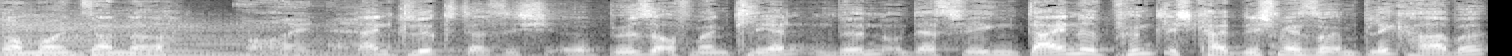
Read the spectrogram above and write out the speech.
So, moin Sander. Moin. Dein Glück, dass ich äh, böse auf meinen Klienten bin und deswegen deine Pünktlichkeit nicht mehr so im Blick habe,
